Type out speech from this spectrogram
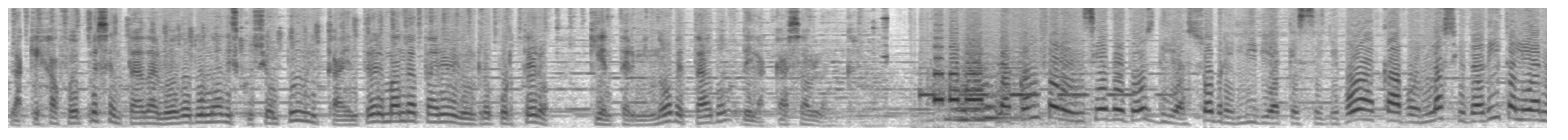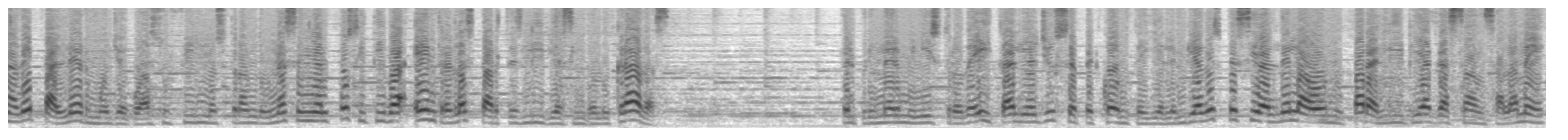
La queja fue presentada luego de una discusión pública entre el mandatario y un reportero, quien terminó vetado de la Casa Blanca. La conferencia de dos días sobre Libia que se llevó a cabo en la ciudad italiana de Palermo llegó a su fin mostrando una señal positiva entre las partes libias involucradas. El primer ministro de Italia, Giuseppe Conte, y el enviado especial de la ONU para Libia, Ghassan Salamé,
